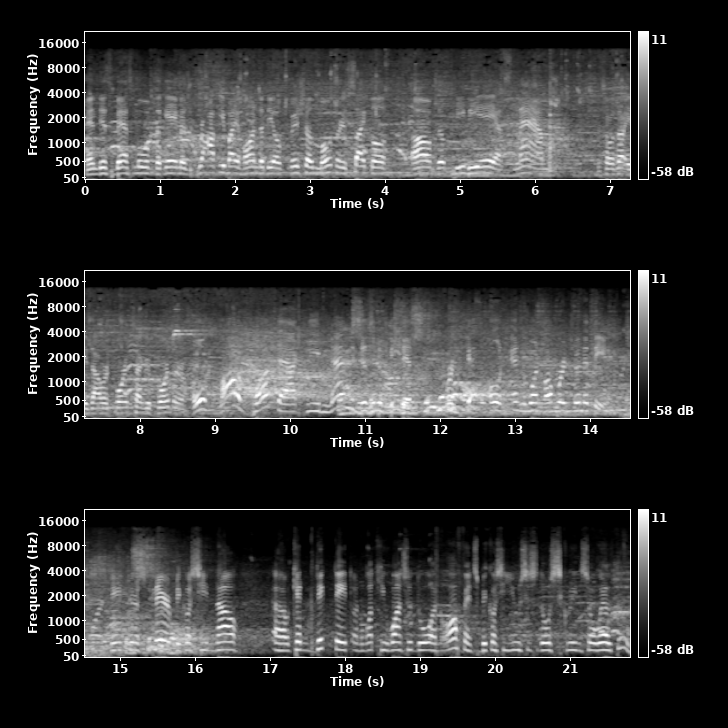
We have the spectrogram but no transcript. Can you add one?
And this best move of the game is brought to you by Honda, the official motorcycle of the PBA. A slam. Sosa is our courtside reporter. Holt, lot of contact. He manages to beat it for his own and one opportunity. More dangerous player because he now uh, can dictate on what he wants to do on offense because he uses those screens so well too.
